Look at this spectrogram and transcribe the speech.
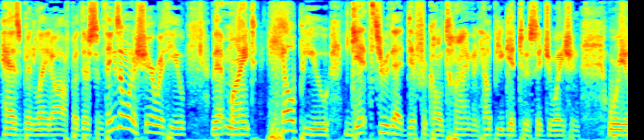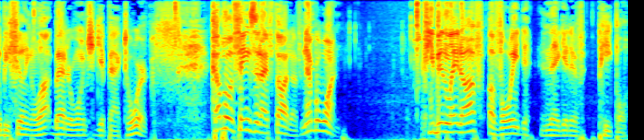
has been laid off. But there's some things I want to share with you that might help you get through that difficult time and help you get to a situation where you'll be feeling a lot better once you get back to work. A couple of things that I've thought of. Number one, if you've been laid off, avoid negative people.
